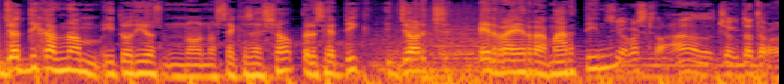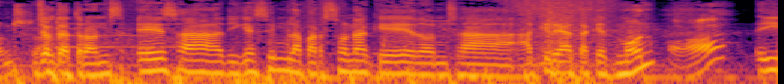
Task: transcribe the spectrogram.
Jo et dic el nom i tu dius, no, no sé què és això, però si et dic George R.R. Martin, Sí, home, esclar, el Joc de Trons. Joc de Trons, és, uh, diguéssim, la persona que doncs, ha, ha creat aquest món. Oh, I,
